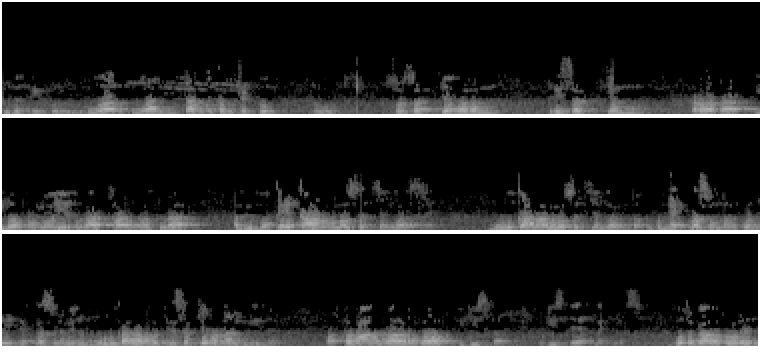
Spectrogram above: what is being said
to the people who are who are in turn committed to truth so సత్యపరం త్రిసత్యం. తర్వాత ఈ లోకంలో ఏ పదార్థాలున్నా కూడా అవి ఒకే కాలంలో సత్యంగా ఉంటాయి మూడు కాలాల్లో సత్యంగా ఉంటాం ఇప్పుడు నెక్లెస్ ఉందనుకోండి నెక్లెస్ని మీరు మూడు కాలాల్లో త్రిసత్యం అనడానికి వీల్లేదు. వర్తమాన కాలంలో it is it is the necklace భూతకాలంలో లేదు.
